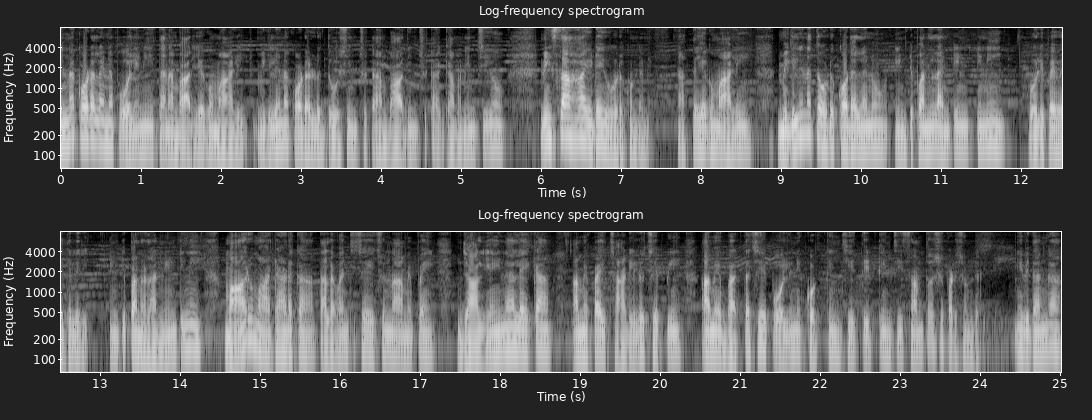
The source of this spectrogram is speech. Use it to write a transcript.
చిన్న కోడలైన పోలిని తన భార్య మాలి మిగిలిన కోడళ్ళు దూషించుట బాధించుట గమనించియు నిస్సహాయుడై ఊరుకుండను. అత్తయ్య మాలి మిగిలిన తోడుకోడలను ఇంటి పనులంటింటినీ పోలిపై వదిలిరి. ఇంటి పనులన్నింటినీ మారు మాట్లాడక తలవంచి చేయుచున్న ఆమెపై జాలి అయినా లేక ఆమెపై చాడీలు చెప్పి ఆమె భర్తచే పోలిని కొట్టించి తిట్టించి సంతోషపడుచుండరి. ఈ విధంగా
